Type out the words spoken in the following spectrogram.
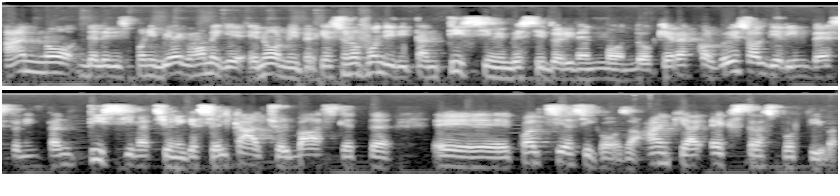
hanno delle disponibilità economiche enormi perché sono fondi di tantissimi investitori nel mondo che raccolgono i soldi e li investono in tantissime azioni che sia il calcio, il basket, eh, qualsiasi cosa, anche extra sportiva.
